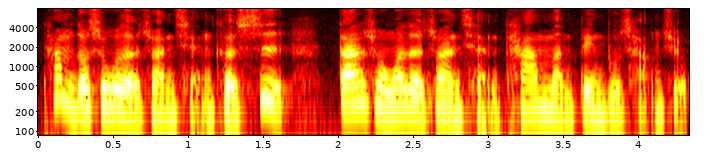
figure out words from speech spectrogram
他们都是为了赚钱。可是单纯为了赚钱，他们并不长久，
